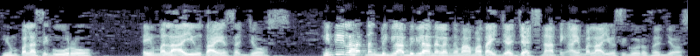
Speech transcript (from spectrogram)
Yung pala siguro, ay malayo tayo sa Diyos. Hindi lahat ng bigla-bigla na lang namamatay, judge natin ay malayo siguro sa Diyos.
